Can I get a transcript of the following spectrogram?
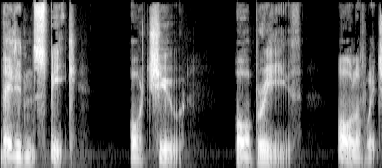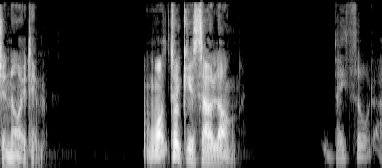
They didn't speak, or chew, or breathe, all of which annoyed him. What took you so long? They thought I was.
